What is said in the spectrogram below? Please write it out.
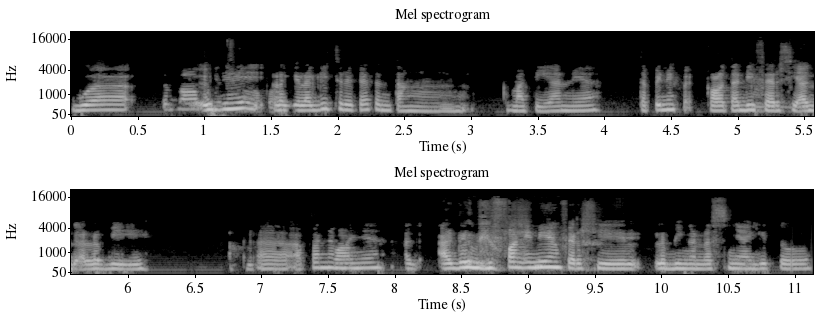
gue apa nih? ini apa? lagi-lagi ceritanya tentang kematian ya tapi ini kalau tadi versi agak lebih eh, apa namanya ag- agak lebih fun ini yang versi lebih ngenesnya gitu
